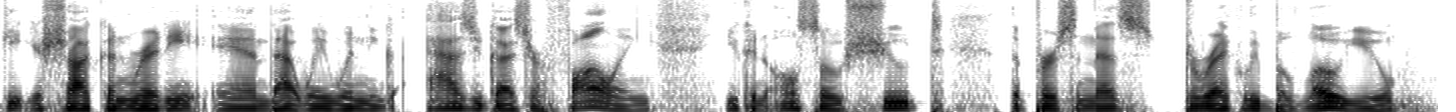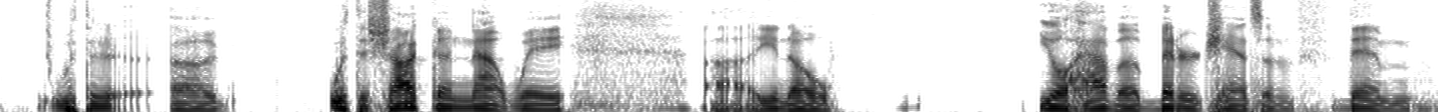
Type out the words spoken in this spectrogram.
get your shotgun ready, and that way, when you as you guys are falling, you can also shoot the person that's directly below you with the uh, with the shotgun. That way, uh, you know, you'll have a better chance of them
